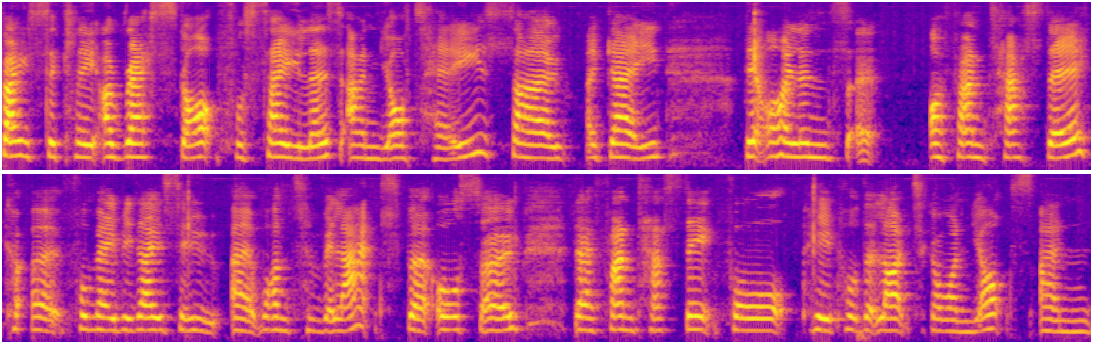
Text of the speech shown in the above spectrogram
basically a rest stop for sailors and yachties. So again the islands uh, are fantastic uh, for maybe those who uh, want to relax but also they're fantastic for people that like to go on yachts and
